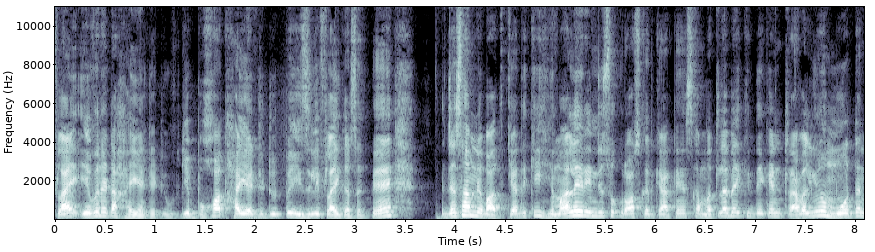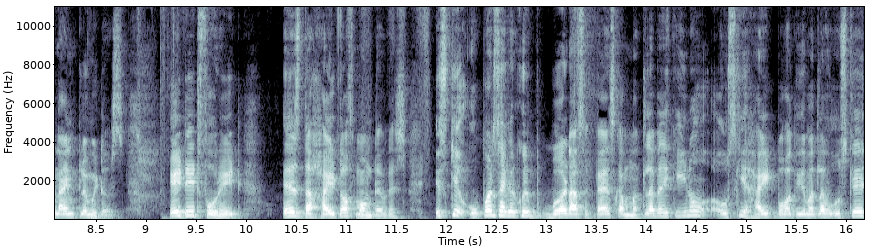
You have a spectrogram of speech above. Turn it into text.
fly even at a high altitude ये बहुत हाई एल्टीट्यूड पर इजिली फ्लाई कर सकते हैं। जैसा हमने बात किया, देखिए हिमालय रेंजेस को क्रॉस करके आते हैं, इसका मतलब है कि they can travel you know more than nine kilometers eight eight four eight is the height of Mount Everest इसके ऊपर से अगर कोई बर्ड आ सकता है इसका मतलब है कि यू नो उसकी हाइट बहुत ही मतलब उसके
